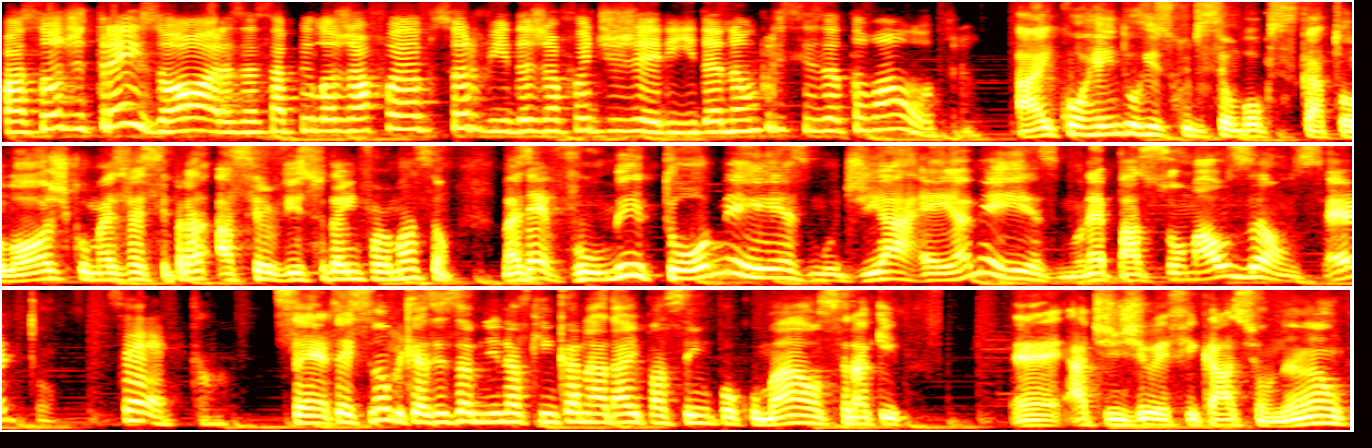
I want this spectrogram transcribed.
Passou de três horas, essa pílula já foi absorvida, já foi digerida, não precisa tomar outra. Aí correndo o risco de ser um pouco escatológico, mas vai ser pra, a serviço da informação. Mas é vomitou mesmo, diarreia mesmo, né? Passou malzão, certo? Certo certa. Isso não, porque às vezes a menina fica em Canadá e passei um pouco mal, será que é, atingiu eficácia ou não?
